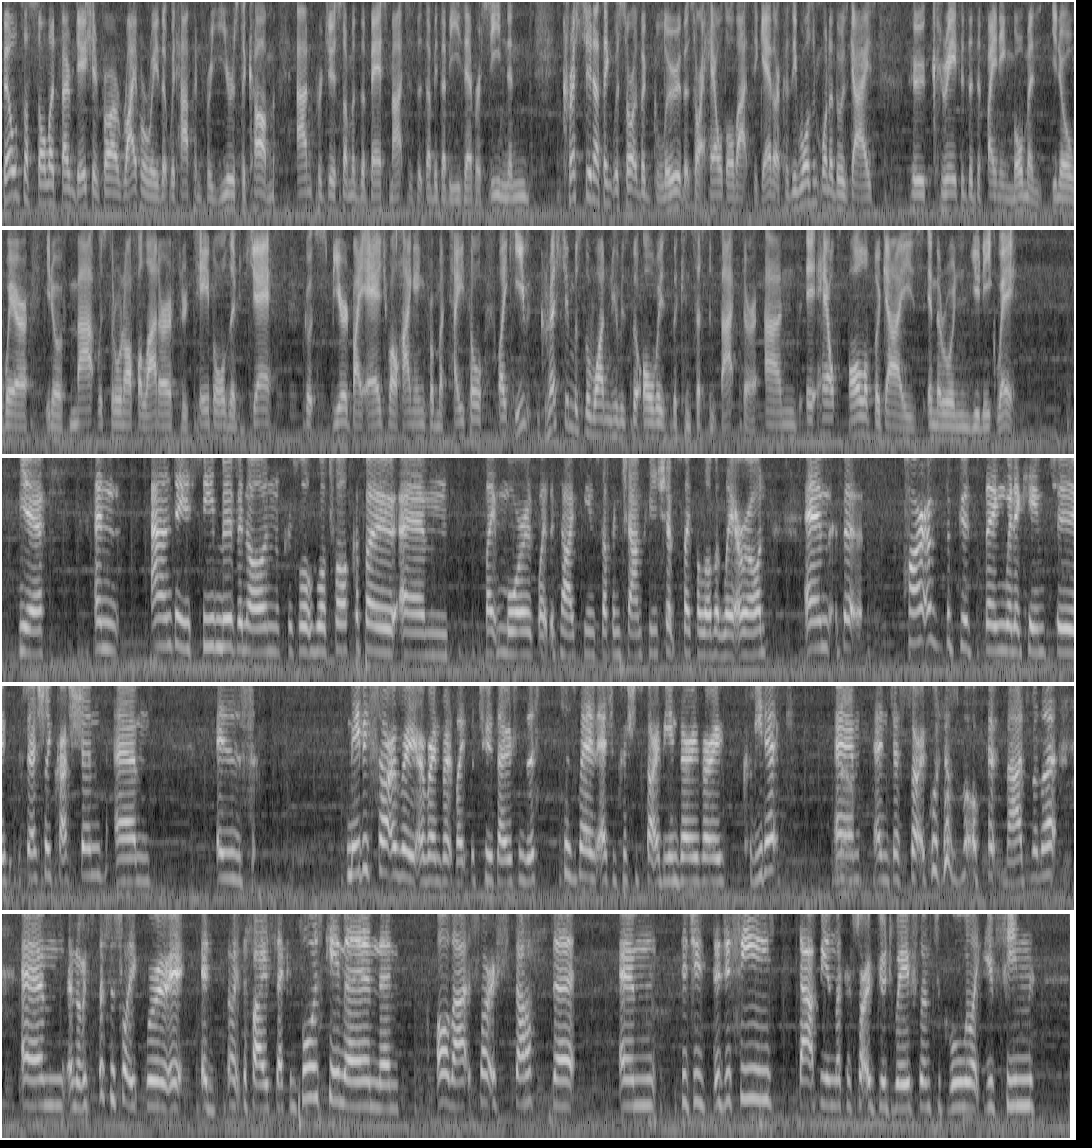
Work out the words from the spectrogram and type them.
builds a solid foundation for a rivalry that would happen for years to come and produce some of the best matches that WWE's ever seen. And Christian, I think, was sort of the glue that sort of held all that together because he wasn't one of those guys who created the defining moment, you know, where, you know, if Matt was thrown off a ladder through tables, if Jeff got speared by Edge while hanging from a title. Like he Christian was the one who was the always the consistent factor and it helped all of the guys in their own unique way. Yeah. And Andy, see moving on because we'll we'll talk about um like more like the tag team stuff and championships like a little bit later on. Um but part of the good thing when it came to especially Christian um is maybe sort of right around about like the 2000s. This is when Edge and Christian started being very, very comedic, um, yeah. and just sort of going a little bit mad with it. Um, and obviously, this is like where it, it, like the five second pose came in and all that sort of stuff. That um, did you did you see that being like a sort of good way for them to go? Like you've seen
